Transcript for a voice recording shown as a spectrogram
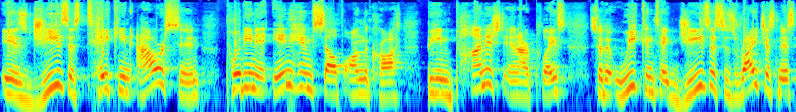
is Jesus taking our sin, putting it in himself on the cross, being punished in our place, so that we can take Jesus' righteousness,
